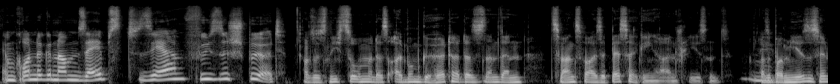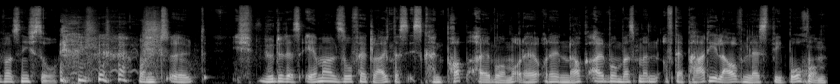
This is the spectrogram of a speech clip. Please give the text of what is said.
im Grunde genommen selbst sehr physisch spürt. Also es ist nicht so, wenn man das Album gehört hat, dass es einem dann zwangsweise besser ginge anschließend. Also bei mir ist es jedenfalls nicht so. Und äh, ich würde das eher mal so vergleichen, das ist kein Pop-Album oder, oder ein Rock-Album, was man auf der Party laufen lässt wie Bochum.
